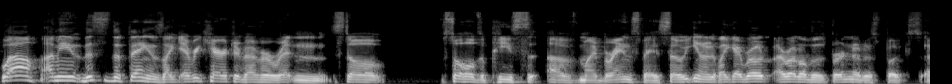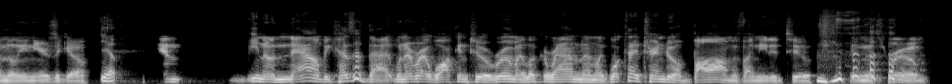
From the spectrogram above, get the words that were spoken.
Well, I mean, this is the thing: is like every character I've ever written still still holds a piece of my brain space. So you know, like I wrote I wrote all those burn notice books a million years ago, Yep. and you know now because of that, whenever I walk into a room, I look around and I'm like, what can I turn into a bomb if I needed to in this room?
